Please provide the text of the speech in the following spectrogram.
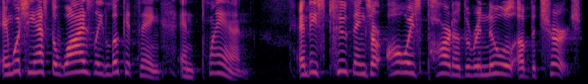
in which he has to wisely look at things and plan. And these two things are always part of the renewal of the church,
